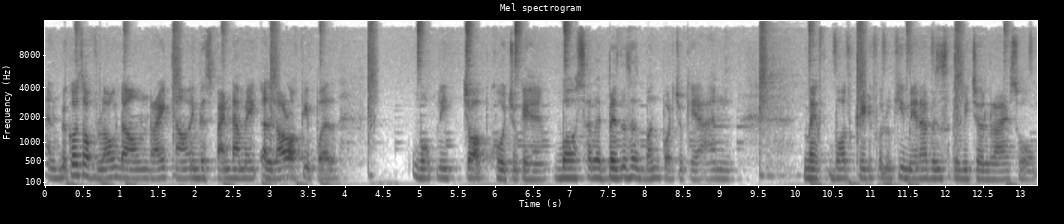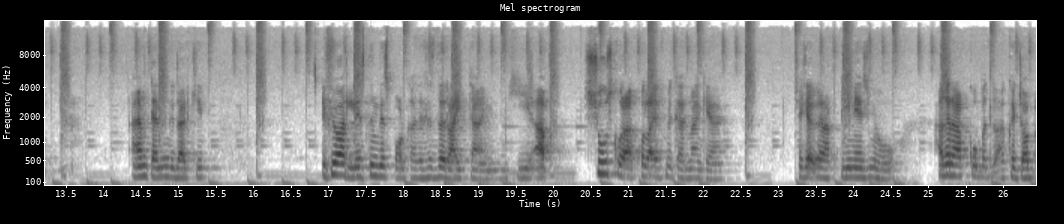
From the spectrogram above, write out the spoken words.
and because of lockdown right now in this pandemic a lot of people वो अपनी जॉब खो चुके हैं। बहुत सारे बिजनेसेस बंद पड़ चुके हैं एंड मैं बहुत ग्रेटफुल हूँ कि मेरा बिज़नेस अभी भी चल रहा है। So I am telling you that कि if you are listening this podcast this is the right time कि आप चूज़ करो आपको लाइफ में करना क्या है। ठीक है, अगर आप टीन एज में हो, अगर आपको मतलब आपके जॉब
